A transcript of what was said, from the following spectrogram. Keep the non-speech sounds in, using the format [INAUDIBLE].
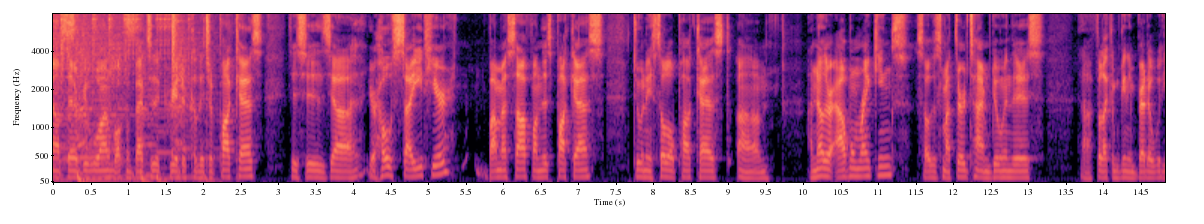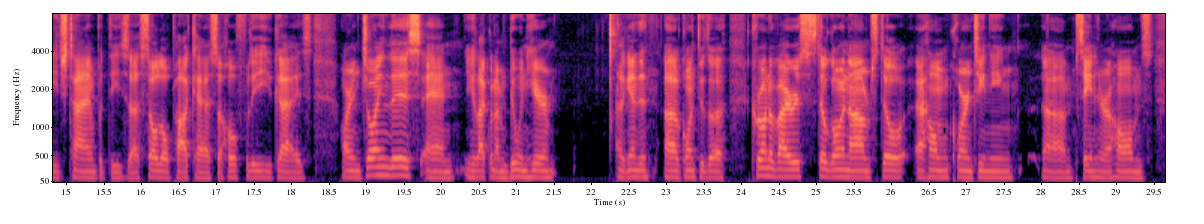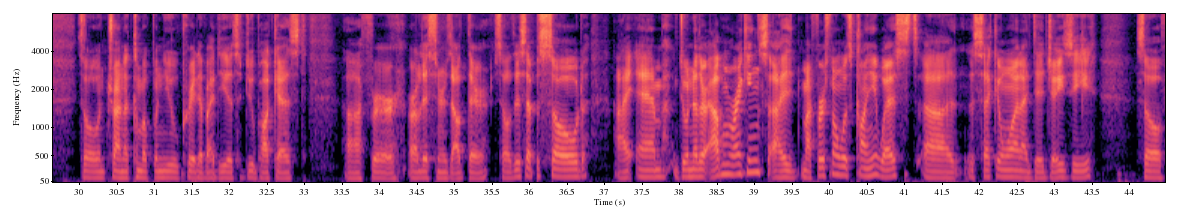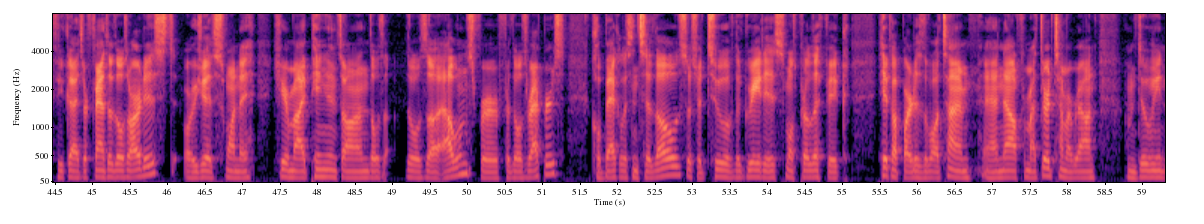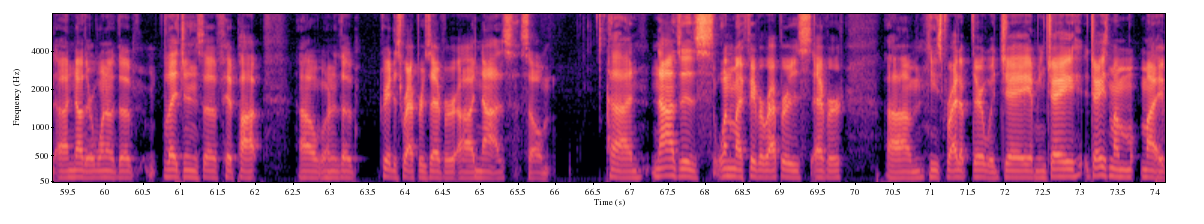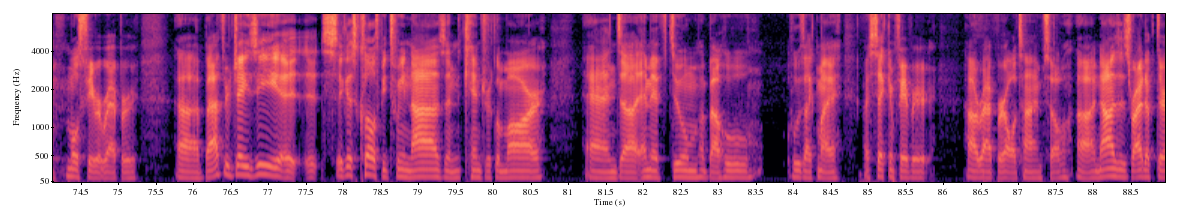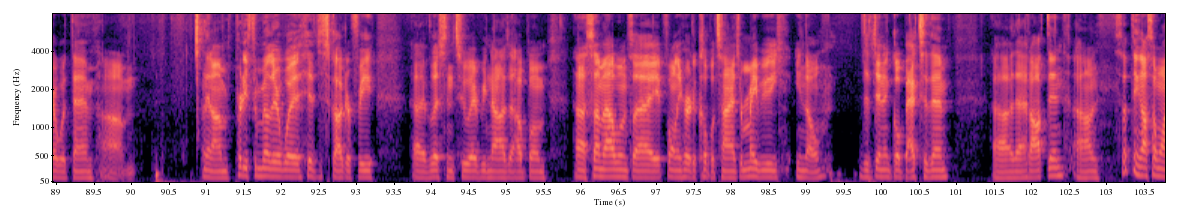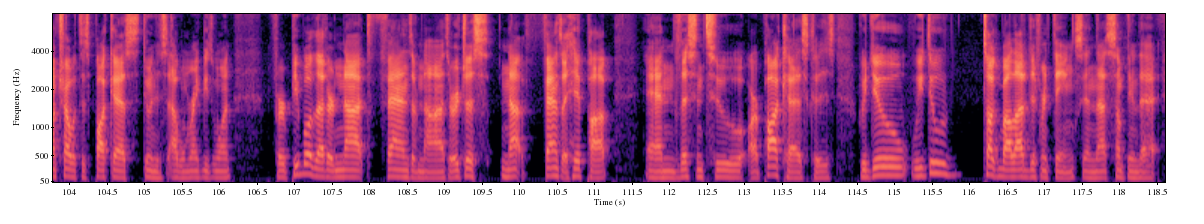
Going out there, everyone? Welcome back to the Creative Collision Podcast. This is uh, your host Saeed here, by myself on this podcast, doing a solo podcast. Um, another album rankings. So this is my third time doing this. I feel like I'm getting better with each time with these uh, solo podcasts. So hopefully you guys are enjoying this and you like what I'm doing here. Again, uh, going through the coronavirus, still going on, still at home quarantining, um, staying in our homes. So I'm trying to come up with new creative ideas to do podcast uh, for our listeners out there. So this episode, I am doing another album rankings. I my first one was Kanye West. Uh, the second one I did Jay Z. So if you guys are fans of those artists, or you just want to hear my opinions on those those uh, albums for for those rappers, go back listen to those. Those are two of the greatest, most prolific hip hop artists of all time. And now for my third time around, I'm doing another one of the legends of hip hop, uh, one of the greatest rappers ever, uh, Nas. So uh, Nas is one of my favorite rappers ever. Um, he's right up there with Jay. I mean, Jay Jay's my my most favorite rapper. Uh, but after Jay Z, it, it gets close between Nas and Kendrick Lamar and uh, MF Doom about who who's like my my second favorite uh, rapper all the time. So uh, Nas is right up there with them. Um, and I'm pretty familiar with his discography. I've listened to every Nas album. Uh, some albums I've only heard a couple times, or maybe you know just didn't go back to them uh, that often. Um, something else I want to try with this podcast, doing this album rankings one, for people that are not fans of Nas or just not fans of hip hop, and listen to our podcast because we do we do talk about a lot of different things, and that's something that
